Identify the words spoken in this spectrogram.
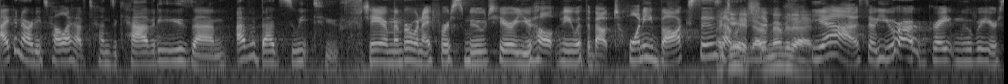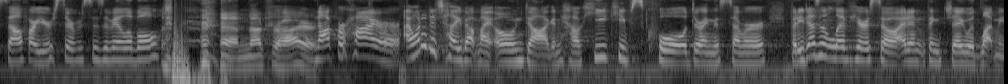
I can already tell I have tons of cavities. Um, I have a bad sweet tooth. Jay, I remember when I first moved here, you helped me with about 20 boxes. I that were did. I shipped- remember that. Yeah, so you are a great mover yourself. Are your services available? Not for hire. Not for hire. I wanted to tell you about my own dog and how he keeps cool during the summer, but he doesn't live here, so I didn't think Jay would let me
